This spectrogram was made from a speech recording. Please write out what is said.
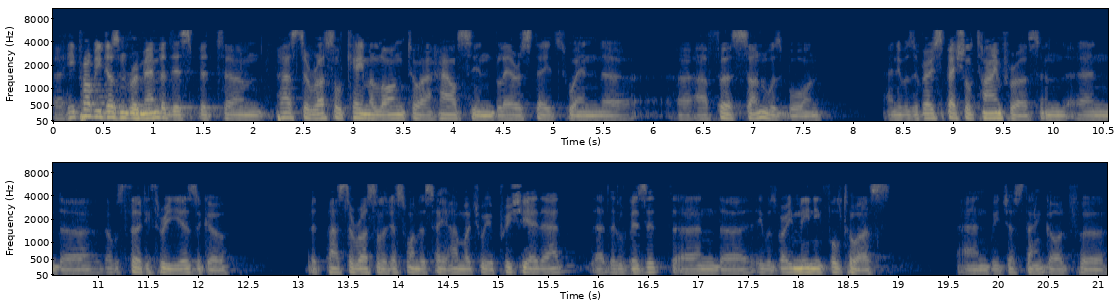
Uh, he probably doesn't remember this, but um, Pastor Russell came along to our house in Blair Estates when uh, uh, our first son was born, and it was a very special time for us, and, and uh, that was 33 years ago. But Pastor Russell, I just want to say how much we appreciate that, that little visit, and uh, it was very meaningful to us. And we just thank God for,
